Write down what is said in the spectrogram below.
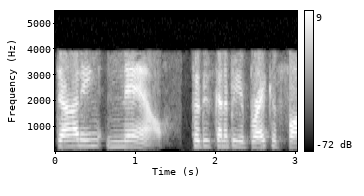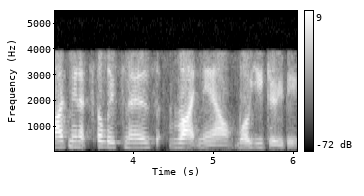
starting now. So, there's going to be a break of five minutes for listeners right now while you do this.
